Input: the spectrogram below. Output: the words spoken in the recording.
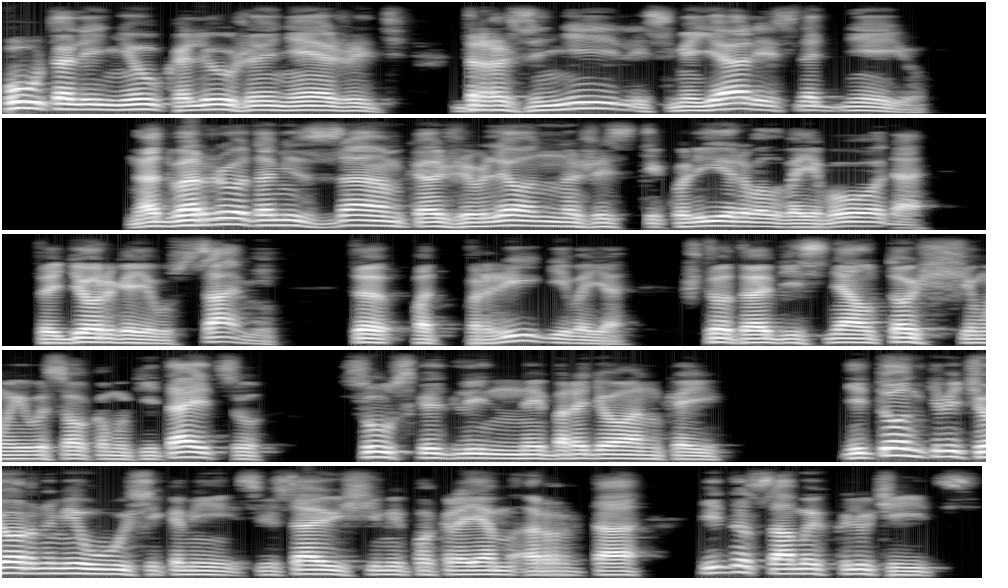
путали неуклюже нежить, дразнили, смеялись над нею. Над воротами замка оживленно жестикулировал воевода, то дергая усами, будто подпрыгивая, что-то объяснял тощему и высокому китайцу с узкой длинной бороденкой и тонкими черными усиками, свисающими по краям рта и до самых ключиц,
